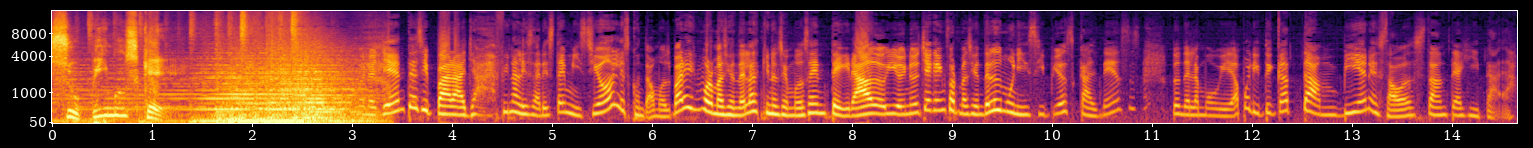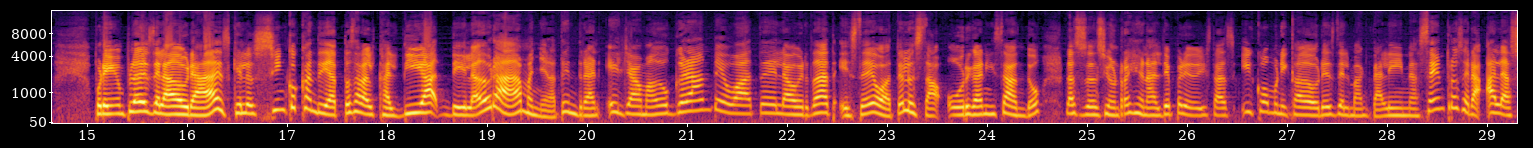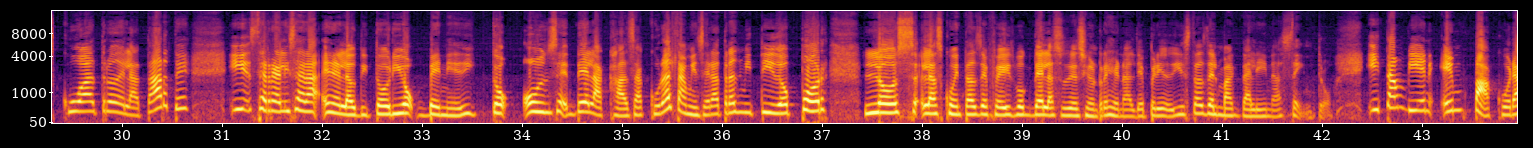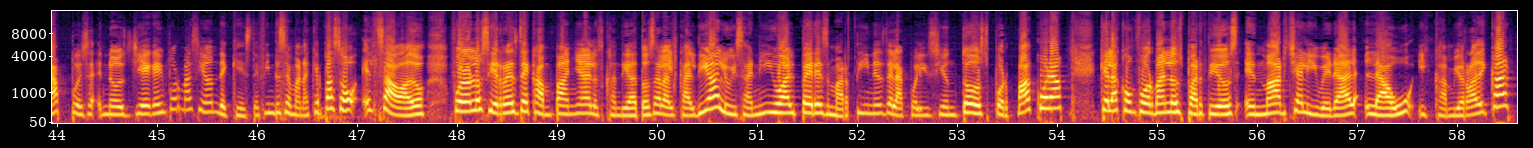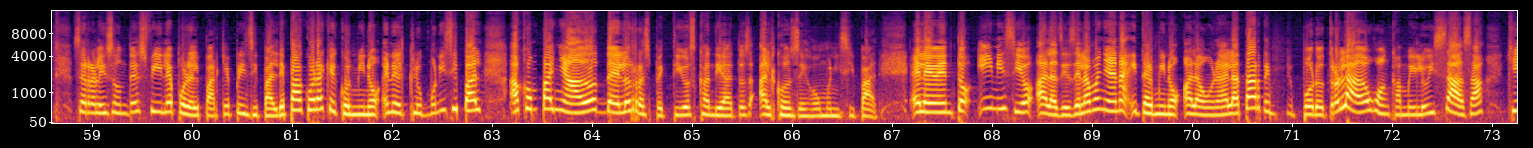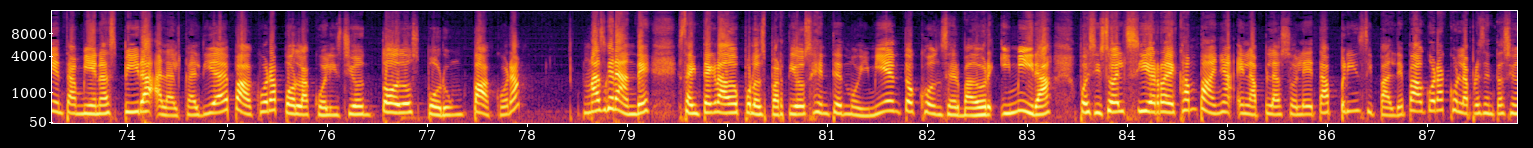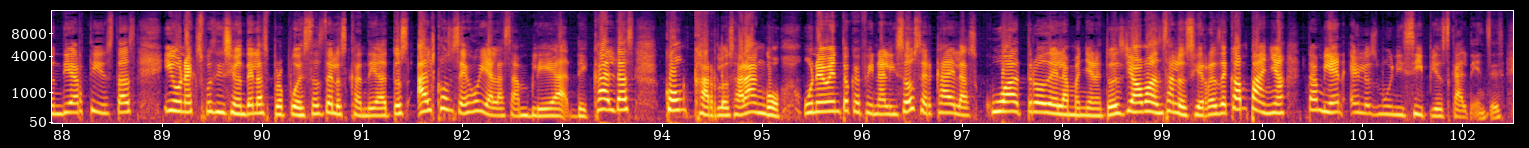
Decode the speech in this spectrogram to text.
Supimos que oyentes y para ya finalizar esta emisión les contamos varias información de las que nos hemos enterado y hoy nos llega información de los municipios caldenses donde la movida política también está bastante agitada. Por ejemplo, desde La Dorada es que los cinco candidatos a la alcaldía de La Dorada mañana tendrán el llamado Gran Debate de la Verdad. Este debate lo está organizando la Asociación Regional de Periodistas y Comunicadores del Magdalena Centro. Será a las 4 de la tarde y se realizará en el auditorio Benedicto 11 de la Casa Cural. También será transmitido por los, las cuentas de Facebook de la Asociación Regional de Periodistas del Magdalena Centro. Y también en Pácora, pues nos llega información de que este fin de semana que pasó, el sábado, fueron los cierres de campaña de los candidatos a la alcaldía, Luis Aníbal Pérez Martínez de la coalición Todos por Pácora, que la conforman los partidos En Marcha, Liberal, La U y Cambio Radical. Se realizó un desfile por el parque principal de Pácora que culminó en el Club Municipal acompañado de los respectivos candidatos al Consejo Municipal. El evento inició a las 10 de la mañana y terminó a la 1 de la tarde. Por otro lado, Juan Camilo Izaza, quien también aspira a la alcaldía de Pácora por la coalición Todos por un Pácora, más grande, está integrado por los partidos Gente en Movimiento, Conservador y Mira, pues hizo el cierre de campaña en la plazoleta principal de Pácora con la presentación de artistas y una exposición de las propuestas de los candidatos al Consejo y a la Asamblea de Caldas con Carlos Arango, un evento que finalizó cerca de las 4 de la mañana. Entonces ya avanzan los cierres de campaña también en los municipios caldenses.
